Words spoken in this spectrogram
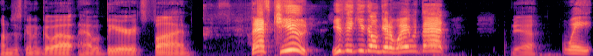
I'm just gonna go out, have a beer. It's fine. That's cute. You think you're gonna get away with that? Yeah. Wait,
